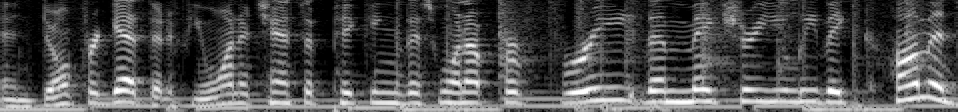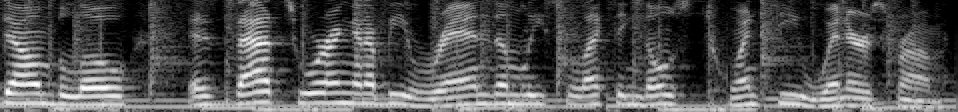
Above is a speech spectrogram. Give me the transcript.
And don't forget that if you want a chance of picking this one up for free, then make sure you leave a comment down below as that's where I'm going to be randomly selecting those 20 winners from.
